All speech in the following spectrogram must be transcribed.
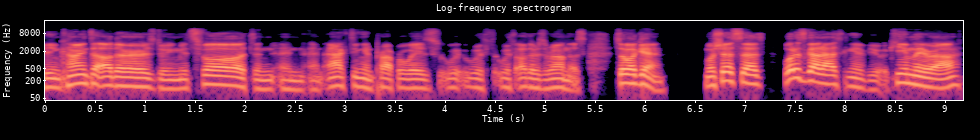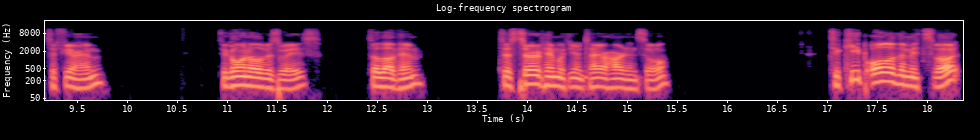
being kind to others, doing mitzvot, and and and acting in proper ways with with, others around us. So again, Moshe says, "What is God asking of you? Akim leira to fear Him, to go in all of His ways, to love Him, to serve Him with your entire heart and soul." To keep all of the mitzvot,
